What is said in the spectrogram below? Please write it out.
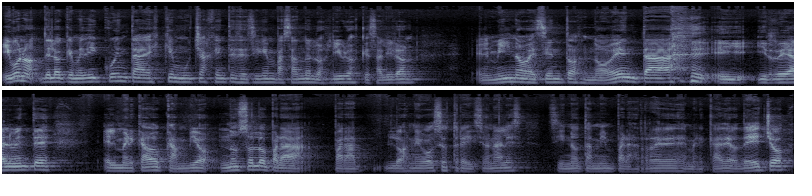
Y bueno, de lo que me di cuenta es que mucha gente se sigue basando en los libros que salieron en 1990 y, y realmente el mercado cambió, no solo para, para los negocios tradicionales, sino también para redes de mercadeo. De hecho,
